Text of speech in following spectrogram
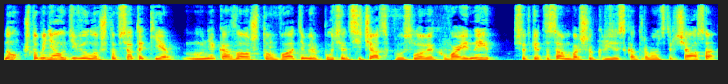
Ну, что меня удивило, что все-таки мне казалось, что Владимир Путин сейчас в условиях войны все-таки это самый большой кризис, с которым он встречался,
